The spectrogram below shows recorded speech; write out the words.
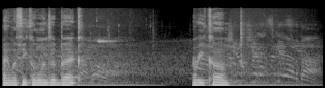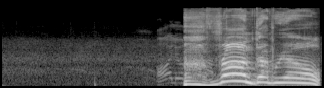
Tagliafico wins it back. Come. Ah, run, Gabriel!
